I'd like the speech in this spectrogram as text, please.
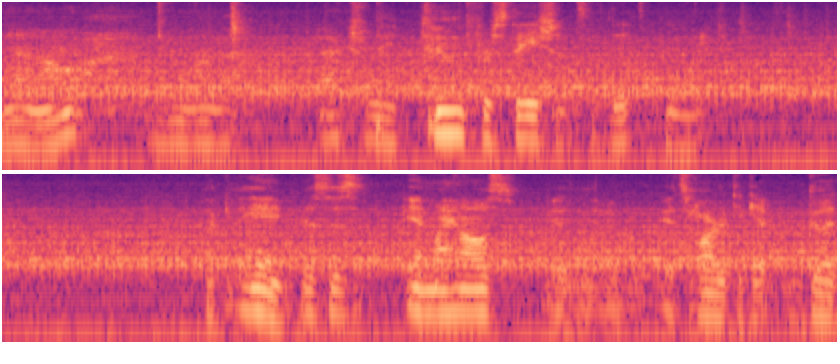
Now, we're actually tuned for stations at this point. Again, this is in my house. It, it's hard to get good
